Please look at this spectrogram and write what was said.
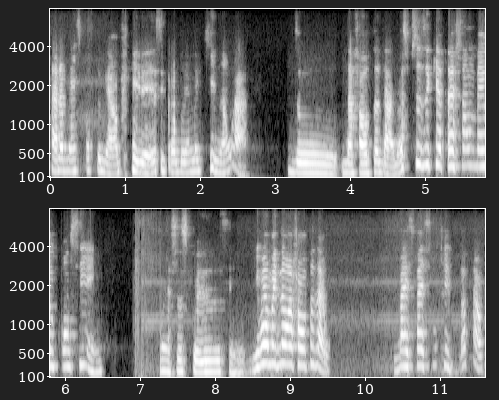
parabéns Portugal, porque esse problema que não há do, da falta d'água. As pessoas aqui até são meio conscientes com essas coisas assim. E realmente não há falta d'água. Mas faz sentido, total.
